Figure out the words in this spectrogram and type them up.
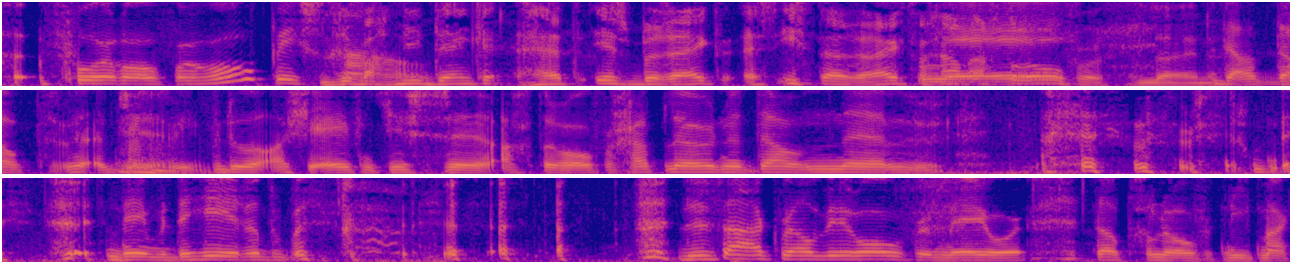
voor overhoop is Je gehaald. mag niet denken, het is bereikt, het is erreikt, we gaan Nee. achterover leunen. Dat, dat, eh, Ik bedoel, als je eventjes eh, achterover gaat leunen... dan eh, nemen de heren de, de zaak wel weer over. Nee hoor, dat geloof ik niet. Maar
